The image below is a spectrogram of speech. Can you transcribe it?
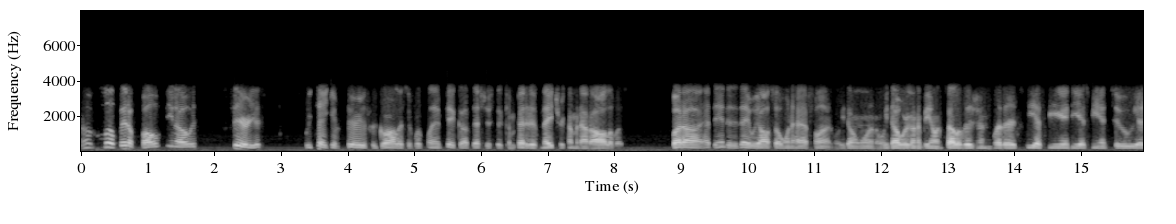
a little bit of both. You know, it's serious. We take it serious regardless if we're playing pickup. That's just the competitive nature coming out of all of us. But uh, at the end of the day, we also want to have fun. We don't want to. We know we're going to be on television, whether it's ESPN, ESPN two,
